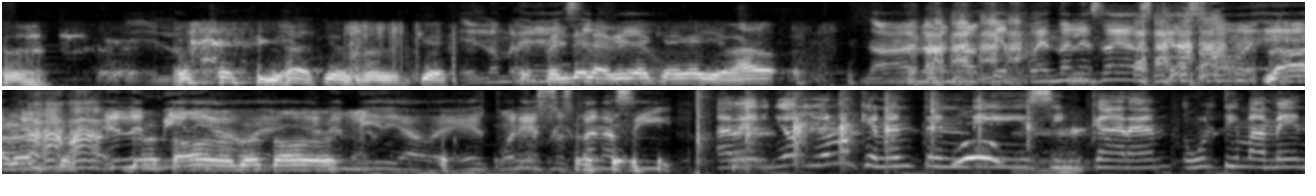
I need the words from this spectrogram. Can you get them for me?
gracias, pues es que El hombre depende de la vida feo. que haya llevado. No, no, no, que pues no les hagas caso, güey. No, no, no, Él no envidia, todos, no güey. todos. Él envidia, güey. Es Por eso están así. A ver, yo, yo lo que no entendí sin cara, últimamente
